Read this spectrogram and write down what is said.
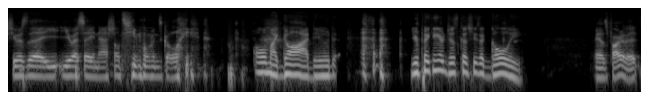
She was the USA national team women's goalie. Oh my god, dude! You're picking her just because she's a goalie. Yeah, that's part of it.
